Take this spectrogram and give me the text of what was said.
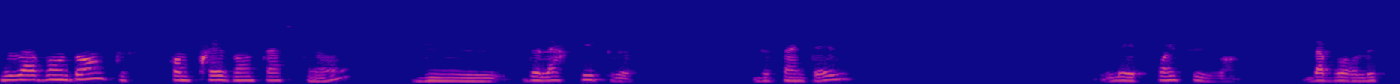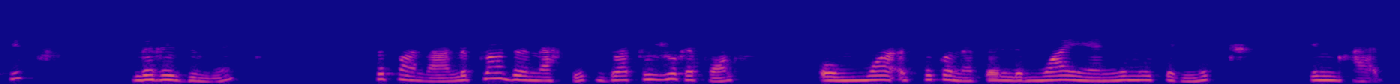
Nous avons donc comme présentation du, de l'article de synthèse les points suivants. D'abord le titre, le résumé. Cependant, le plan d'un article doit toujours répondre au moins ce qu'on appelle le moyen mnémotechnique IMRAD.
